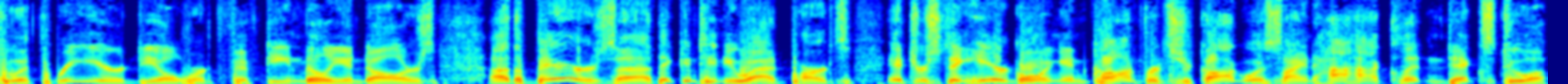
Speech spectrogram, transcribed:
to a three-year deal worth 15 million dollars. Uh, the Bears uh, they continue to add parts. Interesting here. Going in conference, Chicago has signed Ha Ha Clinton Dix to a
